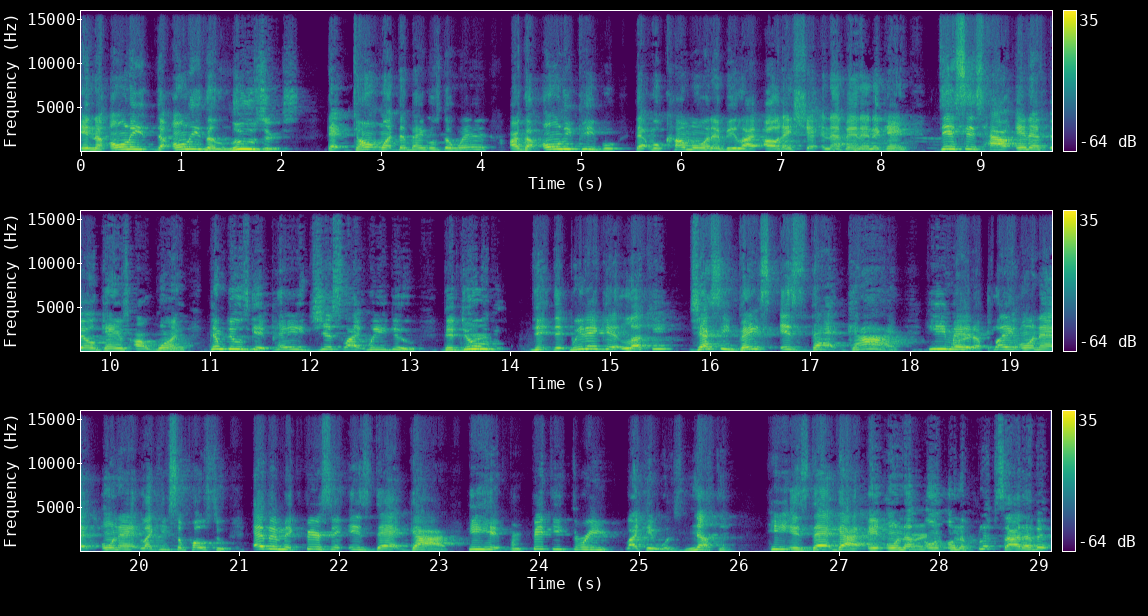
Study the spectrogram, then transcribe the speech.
And the only the only the losers that don't want the Bengals to win are the only people that will come on and be like, "Oh, they shouldn't have been in the game." This is how NFL games are won. Them dudes get paid just like we do. The dude, did, did, we didn't get lucky. Jessie Bates is that guy. He made right. a play on that on that like he's supposed to. Evan McPherson is that guy. He hit from 53 like it was nothing. He is that guy. And on the right. on, on the flip side of it,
